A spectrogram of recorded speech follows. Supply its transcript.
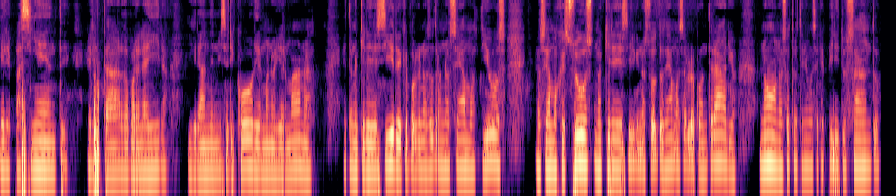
Él es paciente, Él es tardo para la ira y grande en misericordia, hermanos y hermanas. Esto no quiere decir que porque nosotros no seamos Dios, no seamos Jesús, no quiere decir que nosotros debamos hacer lo contrario. No, nosotros tenemos el Espíritu Santo,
